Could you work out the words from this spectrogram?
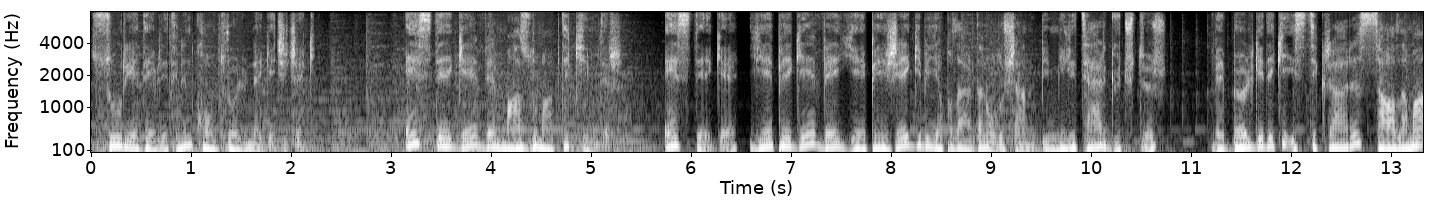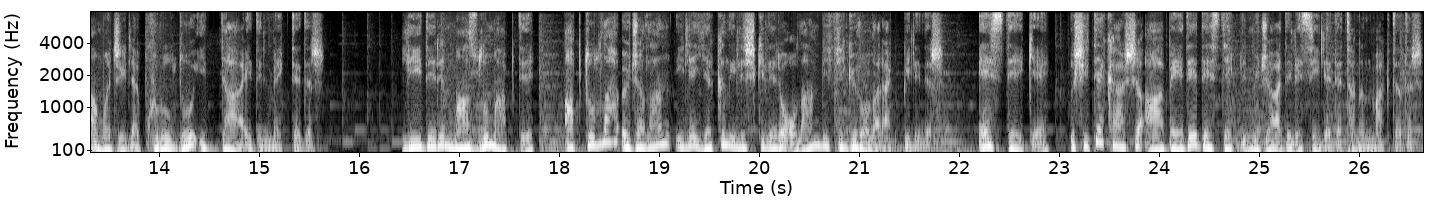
Suriye devletinin kontrolüne geçecek. SDG ve Mazlum Abdi kimdir? SDG, YPG ve YPJ gibi yapılardan oluşan bir militer güçtür ve bölgedeki istikrarı sağlama amacıyla kurulduğu iddia edilmektedir. Lideri Mazlum Abdi, Abdullah Öcalan ile yakın ilişkileri olan bir figür olarak bilinir. SDG, IŞİD'e karşı ABD destekli mücadelesiyle de tanınmaktadır.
